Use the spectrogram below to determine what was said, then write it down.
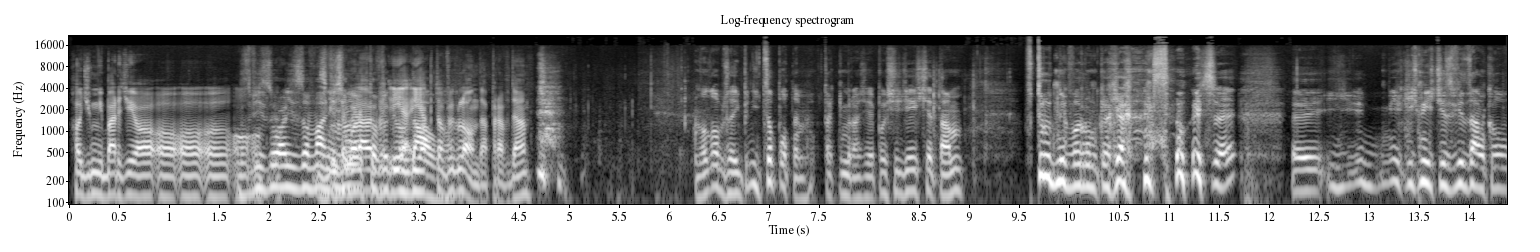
chodzi mi bardziej o... o, o, o Zwizualizowanie, jak to wyglądało. Jak to wygląda, prawda? No dobrze, i, i co potem w takim razie? Posiedzieliście tam w trudnych warunkach, jak słyszę. E, I jakieś mieliście zwiedzanką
